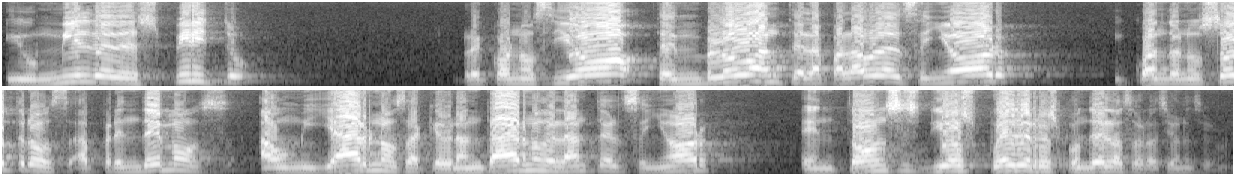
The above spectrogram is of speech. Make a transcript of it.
y humilde de espíritu, reconoció, tembló ante la palabra del Señor y cuando nosotros aprendemos a humillarnos, a quebrantarnos delante del Señor, entonces Dios puede responder las oraciones, hermanos.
